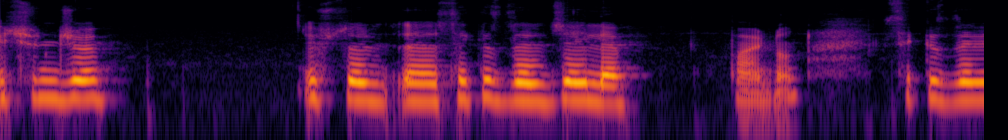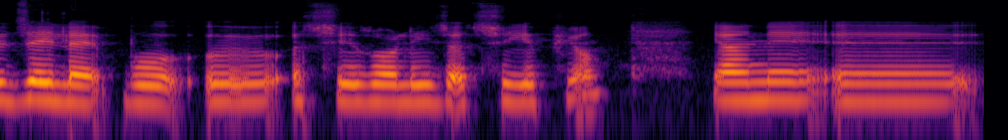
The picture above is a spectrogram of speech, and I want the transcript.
Üçüncü 3 8 dereceyle pardon 8 dereceyle bu e, açıyı zorlayıcı açıyı yapıyor. Yani e,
